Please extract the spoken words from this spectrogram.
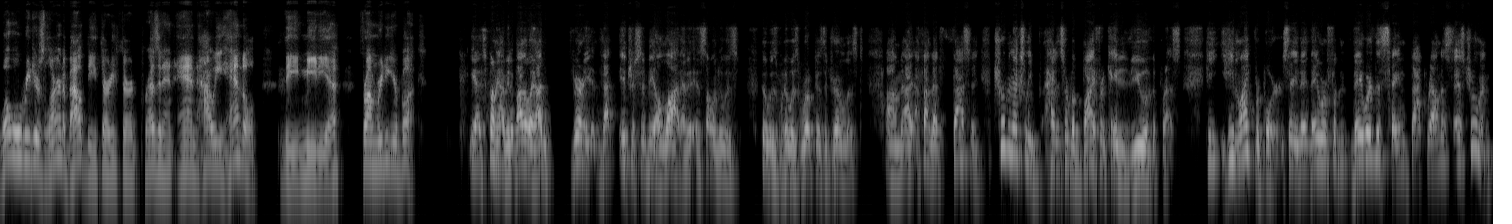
what will readers learn about the 33rd president and how he handled the media from reading your book? Yeah, it's funny. I mean, by the way, I'm very that interested me a lot. I mean, as someone who was who was who was worked as a journalist, um, I, I, found that fascinating. Truman actually had a sort of a bifurcated view of the press. He he liked reporters. They, they, they were from they were the same background as, as Truman.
